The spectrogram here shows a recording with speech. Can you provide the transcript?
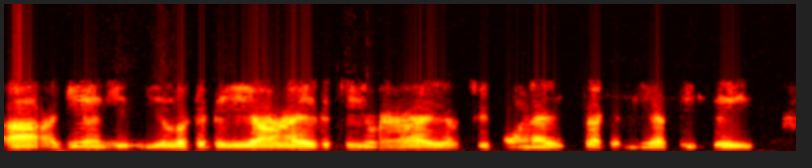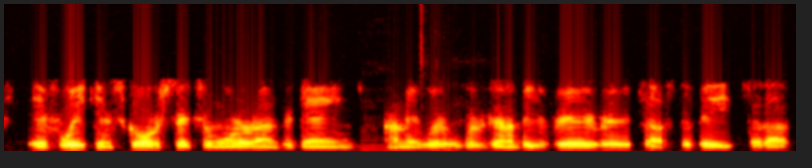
uh, again, you, you look at the ERA, the team ERA of 2.8, second in the SEC. If we can score six or more runs a game, I mean, we're, we're going to be very, very tough to beat. So that's,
